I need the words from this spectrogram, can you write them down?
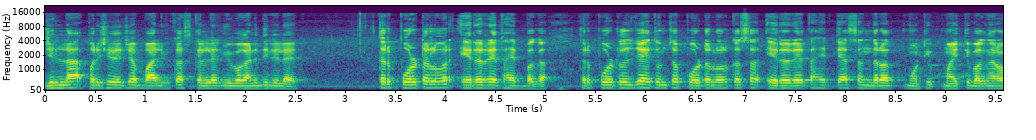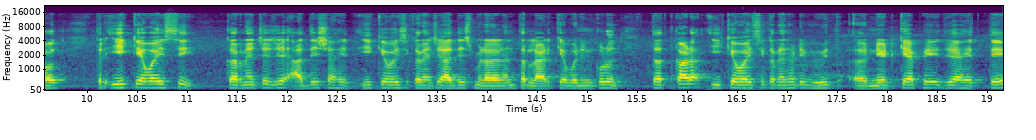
जिल्हा परिषदेच्या बालविकास कल्याण विभागाने दिलेली आहे. तर पोर्टलवर एरर येत आहेत बघा. तर पोर्टल जे आहे तुमचं पोर्टलवर कसं एरर येत आहे त्या संदर्भात मोठी माहिती बघणार आहोत. तर ई के वाय सी करण्याचे जे आदेश आहेत ई के वाय सी करण्याचे आदेश मिळाल्यानंतर लाडक्या बहिणींकडून तत्काळ ई के वाय सी करण्यासाठी विविध नेट कॅफे जे आहेत ते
